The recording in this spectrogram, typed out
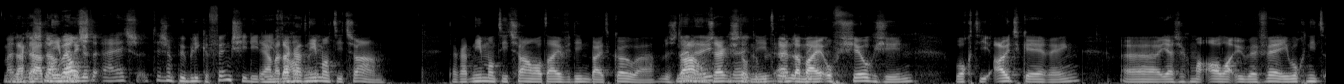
Maar daar dat gaat niemand- wel st- hij is, het is een publieke functie die ja, die maar daar gaat heeft. niemand iets aan. Daar gaat niemand iets aan wat hij verdient bij het COA. Dus Nee, daarom nee, zeggen ze nee, dat ik niet. En daarbij officieel gezien wordt die uitkering, eh, ja, zeg maar à la UWV, wordt niet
